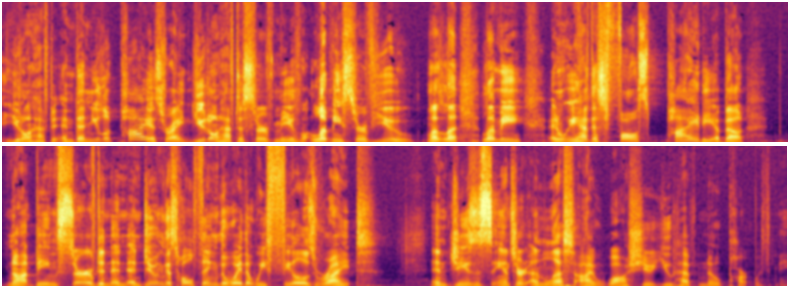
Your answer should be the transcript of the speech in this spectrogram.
you don't have to. And then you look pious, right? You don't have to serve me. Let me serve you. Let, let, let me, and we have this false piety about not being served and, and, and doing this whole thing the way that we feel is right. And Jesus answered, Unless I wash you, you have no part with me.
